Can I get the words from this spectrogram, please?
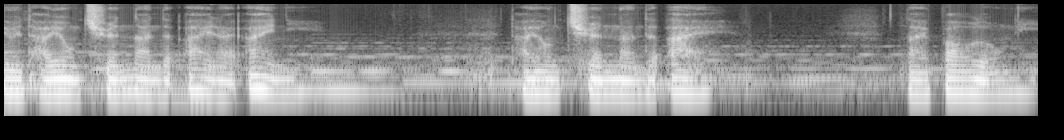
因为他用全然的爱来爱你，他用全然的爱来包容你，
